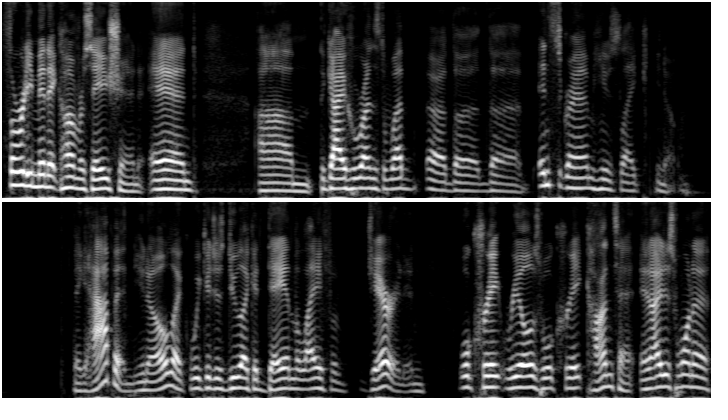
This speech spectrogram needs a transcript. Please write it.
30 minute conversation and um, the guy who runs the web uh, the the Instagram he was like you know make it happen, you know? Like we could just do like a day in the life of Jared and we'll create reels, we'll create content. And I just want to,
